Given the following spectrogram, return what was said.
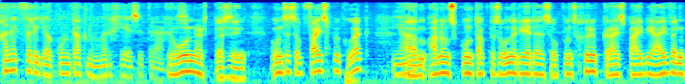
gaan ek vir jou kontaknommer gee as dit reg is. 100%. Ons is op Facebook ook. Ja. Ehm um, al ons kontakbesonderhede is op ons groep Kruis Baby Haven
